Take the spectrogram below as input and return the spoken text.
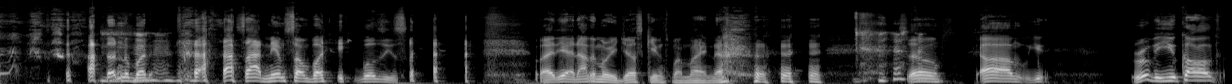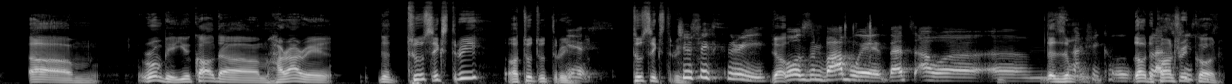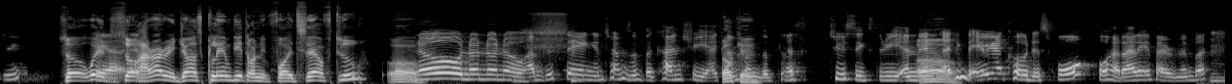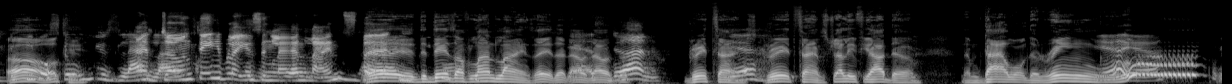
I don't know, but that's how I named somebody Moses. but yeah, that memory just came to my mind now. so, um, you, Ruby, you called um Rumbi, you called um Harare the two six three or two two three? Yes. Two six three. 263. Yo- Well, Zimbabwe, that's our um, The Zim- country code. oh, the plus country code. So wait, Yeah, so and- Harare just claimed it on for itself too? Or No, no, no, no. I'm just saying, in terms of the country, I come Okay. from the plus 263. And then I Oh. think the area code is four for Harare, if I remember. Mm. But Oh, people okay. still use landlines. I don't think people are using landlines, but Hey, the days of landlines. Hey, that, that, Yeah, that was done. great times. Yeah. Great times. Especially if you had the them dial on the ring. Yeah, yeah.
